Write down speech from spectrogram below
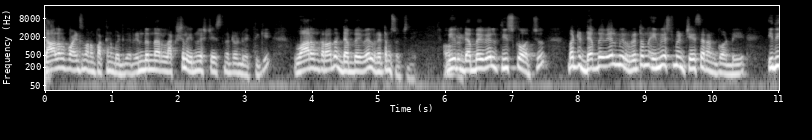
డాలర్ పాయింట్స్ మనం పక్కన పెడితే రెండున్నర లక్షలు ఇన్వెస్ట్ చేసినటువంటి వ్యక్తికి వారం తర్వాత డెబ్బై వేలు రిటర్న్స్ వచ్చినాయి. మీరు డెబ్బై వేలు తీసుకోవచ్చు. బట్ డెబ్బై వేలు మీరు రిటర్న్ ఇన్వెస్ట్మెంట్ చేశారనుకోండి ఇది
